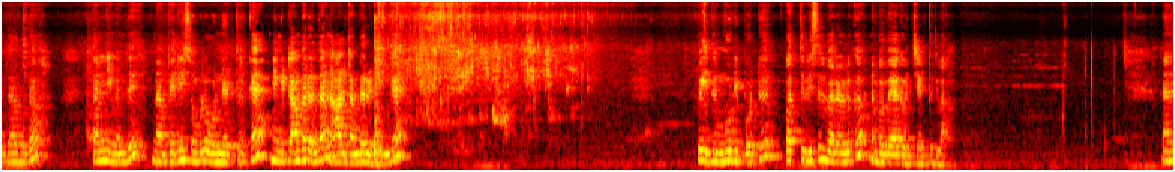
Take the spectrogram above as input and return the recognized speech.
இதாக கூட தண்ணி வந்து நான் பெரிய சொம்பில் ஒன்று எடுத்திருக்கேன். நீங்கள் டம்ளர் இருந்தால் நாலு டம்ளர் வச்சுங்க. இப்போ இது மூடி போட்டு பத்து விசில் வர அளவுக்கு நம்ம வேக வச்சு எடுத்துக்கலாம். நான்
